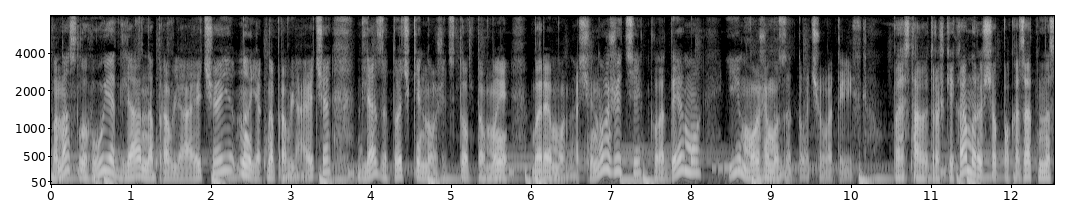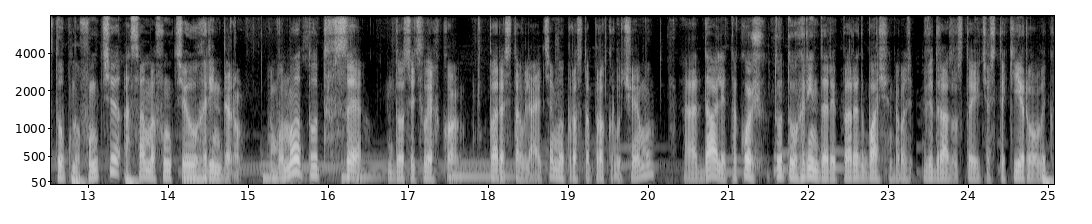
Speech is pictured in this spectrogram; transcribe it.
Вона слугує для направляючої, ну як направляюча для заточки ножиць. Тобто Тобто ми беремо наші ножиці, кладемо і можемо заточувати їх. Переставлю трошки камеру, щоб показати наступну функцію, а саме функцію гріндеру. Воно тут все досить легко переставляється, ми просто прокручуємо. Е, Далі також тут у гріндері передбачено відразу стоїть ось такий ролик.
